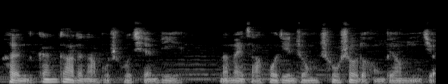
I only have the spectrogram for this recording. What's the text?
很尴尬地拿不出钱币来买杂货店中出售的红标米酒，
